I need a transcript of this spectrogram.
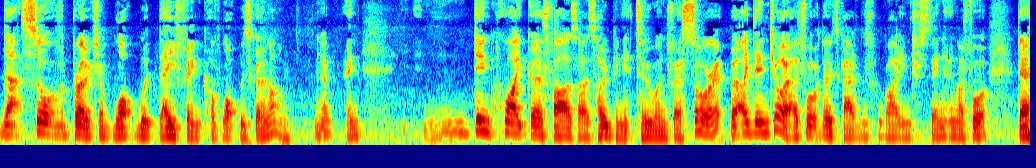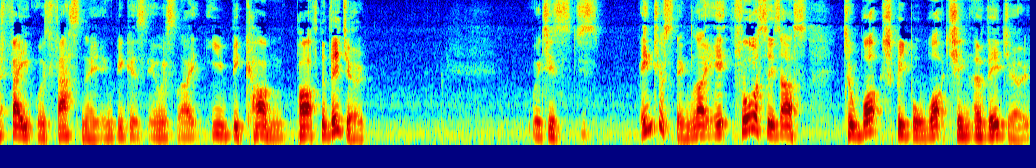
that sort of approach of what would they think of what was going on you know and didn't quite go as far as I was hoping it to when first saw it, but I did enjoy it. I thought those characters were quite interesting, and I thought their fate was fascinating because it was like you become part of the video, which is just interesting. Like it forces us to watch people watching a video.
